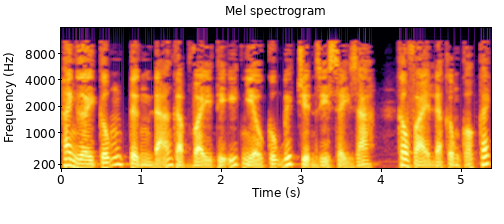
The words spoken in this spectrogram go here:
Hai người cũng từng đã gặp vậy thì ít nhiều cũng biết chuyện gì xảy ra. Không phải là không có cách.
